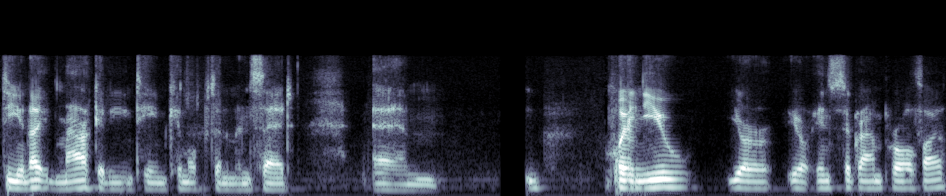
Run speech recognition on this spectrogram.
the United marketing team came up to him and said, um when you your your Instagram profile,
